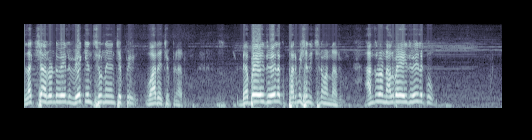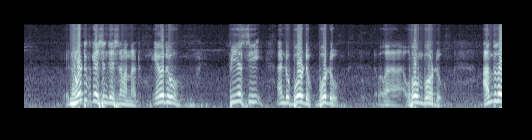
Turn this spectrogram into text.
లక్ష రెండు వేలు వేకెన్సీ ఉన్నాయని చెప్పి వారే చెప్పినారు. డెబ్బై ఐదు వేలకు పర్మిషన్ ఇచ్చినామన్నారు. అందులో నలభై ఐదు వేలకు నోటిఫికేషన్ చేసినామన్నాడు ఎవరు? PSC and board board home board అందులో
